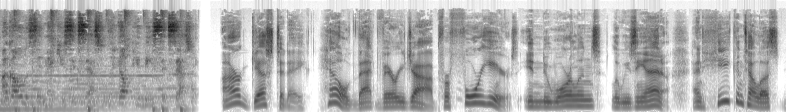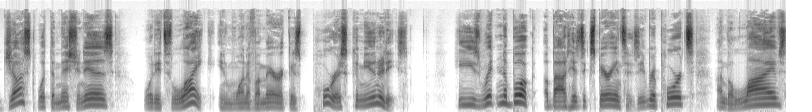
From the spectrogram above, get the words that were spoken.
My goal is to make you successful, to help you be successful. Our guest today held that very job for four years in New Orleans, Louisiana, and he can tell us just what the mission is, what it's like in one of America's poorest communities. He's written a book about his experiences. It reports on the lives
